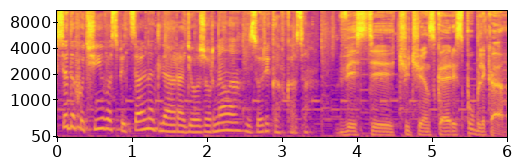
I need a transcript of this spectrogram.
Седа Хучиева специально для радиожурнала «Зори Кавказа». Вести Чеченская Республика.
